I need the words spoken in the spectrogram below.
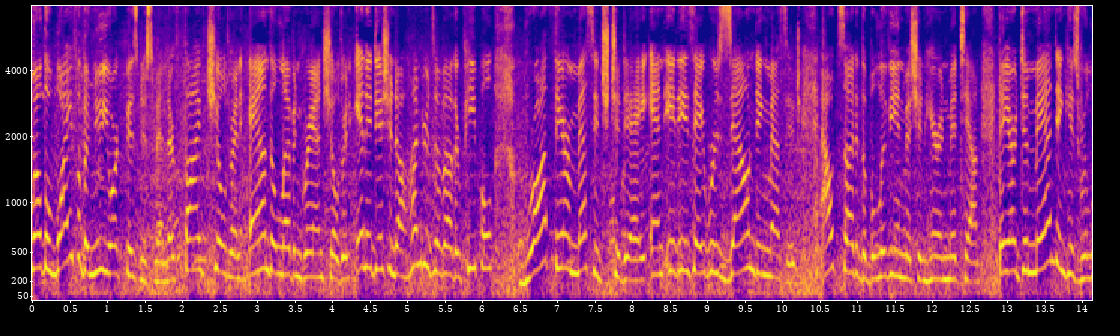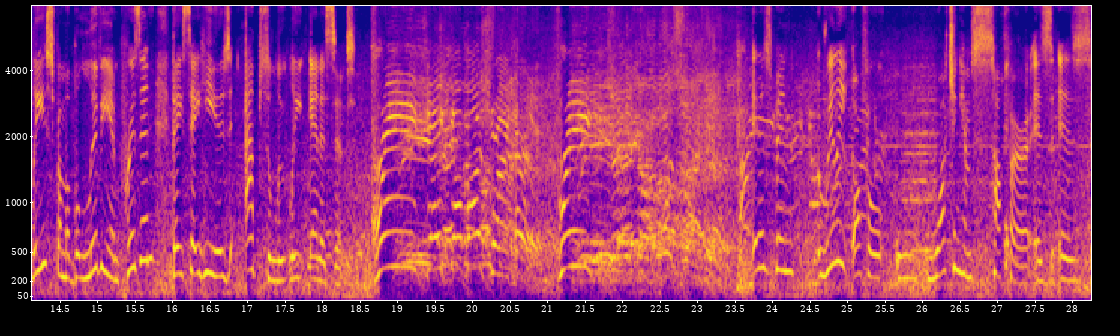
Well, the wife of a New York businessman, their five children and 11 grandchildren, in addition to hundreds of other people, brought their message today, and it is a resounding message outside of the Bolivian mission here in Midtown. They are demanding his release from a Bolivian prison. They say he is absolutely innocent. Free Jacob Ostreicher! Free It has been really awful watching him suffer is is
